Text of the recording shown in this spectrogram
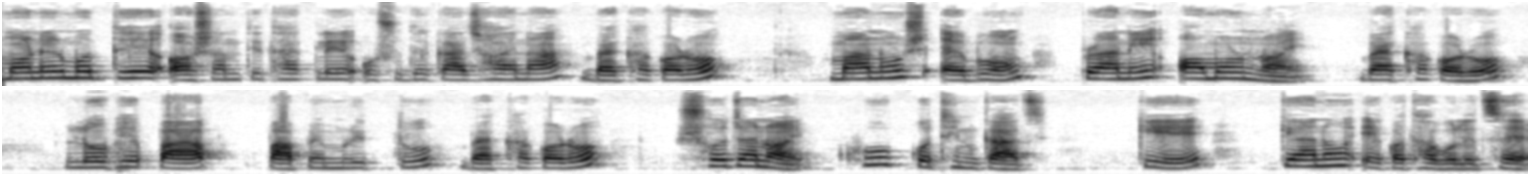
মনের মধ্যে অশান্তি থাকলে ওষুধে কাজ হয় না, ব্যাখ্যা করো। মানুষ এবং প্রাণী অমর নয়, ব্যাখ্যা করো। লোভে পাপ, পাপে মৃত্যু, ব্যাখ্যা করো। সোজা নয়, খুব কঠিন কাজ। কে কেন এ কথা বলেছে?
